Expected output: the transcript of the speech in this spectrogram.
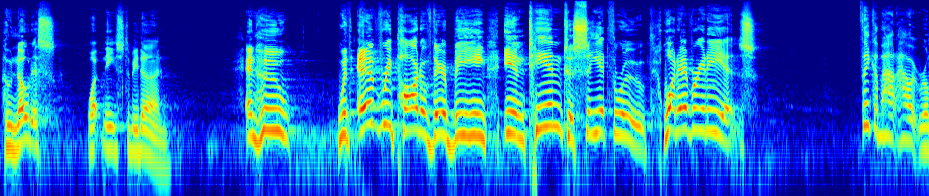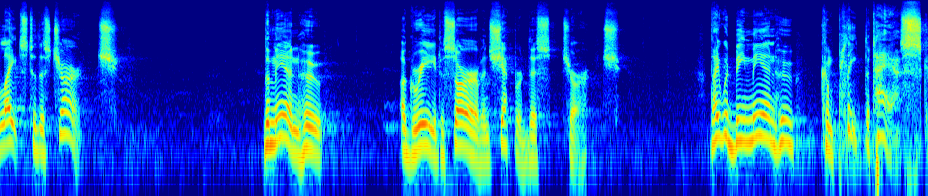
who notice what needs to be done and who with every part of their being, intend to see it through, whatever it is. Think about how it relates to this church. The men who agree to serve and shepherd this church, they would be men who complete the task.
